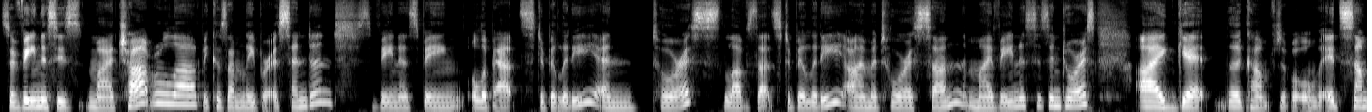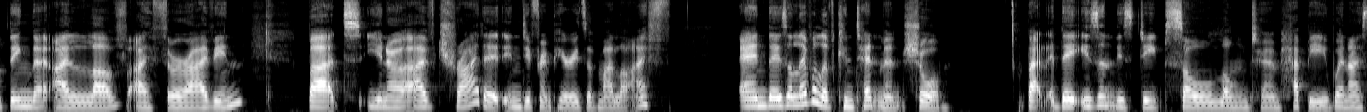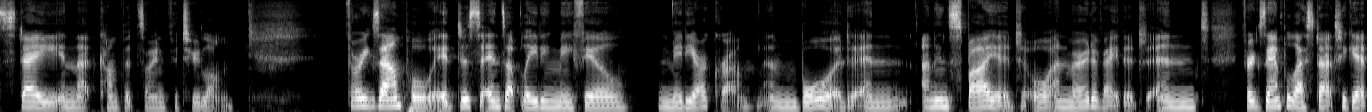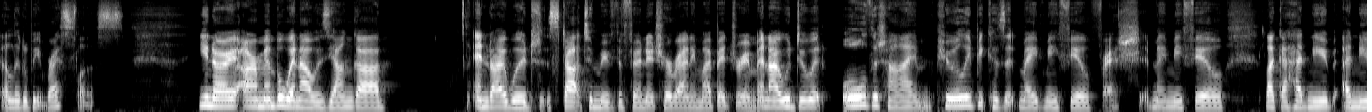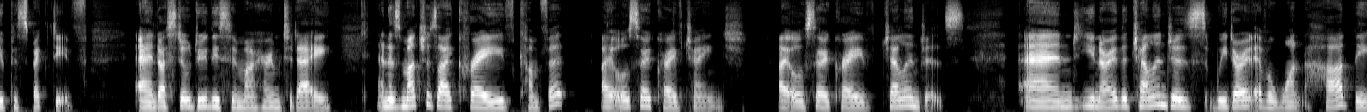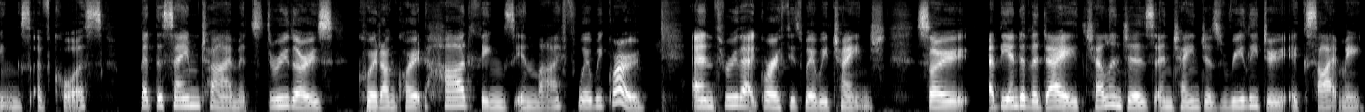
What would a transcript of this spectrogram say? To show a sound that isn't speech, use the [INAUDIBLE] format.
so Venus is my chart ruler because I'm Libra ascendant. Venus being all about stability and Taurus loves that stability. I'm a Taurus sun. My Venus is in Taurus. I get the comfortable. It's something that I love. I thrive in. But, you know, I've tried it in different periods of my life. And there's a level of contentment, sure but there isn't this deep soul long term happy when I stay in that comfort zone for too long. For example, it just ends up leading me feel mediocre and bored and uninspired or unmotivated. And for example, I start to get a little bit restless. You know, I remember when I was younger, and I would start to move the furniture around in my bedroom. And I would do it all the time purely because it made me feel fresh. It made me feel like I had new a new perspective. And I still do this in my home today. And as much as I crave comfort, I also crave change. I also crave challenges. And, you know, the challenges, we don't ever want hard things, of course, but at the same time, it's through those quote unquote hard things in life where we grow. And through that growth is where we change. So at the end of the day, challenges and changes really do excite me.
